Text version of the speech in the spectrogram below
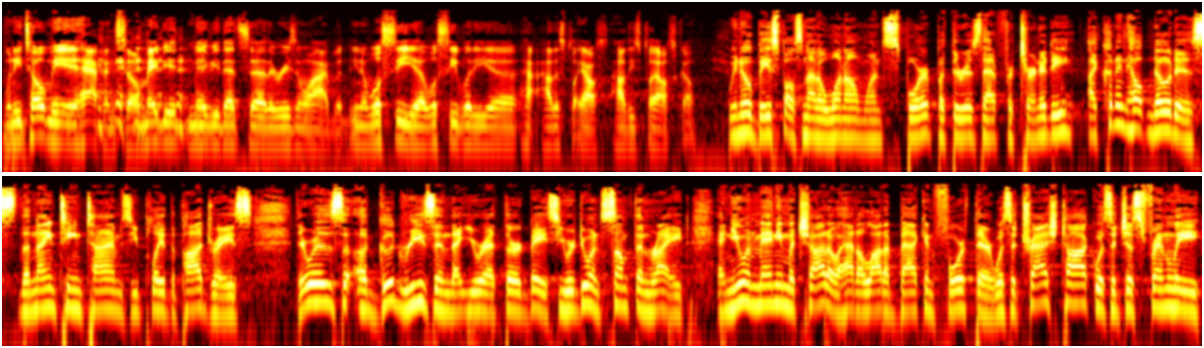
when he told me it happened, so maybe it, maybe that's uh, the reason why. But you know, we'll see. Uh, we'll see what he uh, how, how this playoffs how these playoffs go. We know baseball's not a one on one sport, but there is that fraternity. I couldn't help notice the 19 times you played the Padres, there was a good reason that you were at third base. You were doing something right, and you and Manny Machado had a lot of back and forth there. Was it trash talk? Was it just friendly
